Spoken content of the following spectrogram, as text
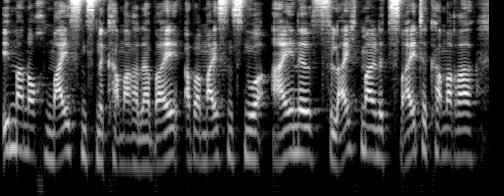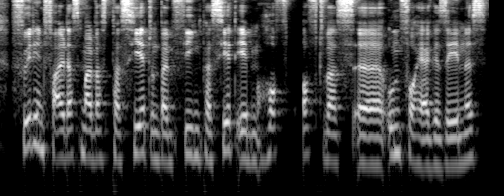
immer noch meistens eine Kamera dabei, aber meistens nur eine, vielleicht mal eine zweite Kamera für den Fall, dass mal was passiert und beim Fliegen passiert eben oft, oft was äh, Unvorhergesehenes.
